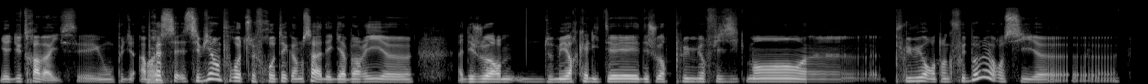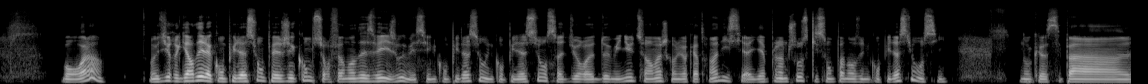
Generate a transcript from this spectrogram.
il y a du travail, c'est on peut dire. Après, c'est bien pour eux de se frotter comme ça à des gabarits, euh, à des joueurs de meilleure qualité, des joueurs plus mûrs physiquement, euh, plus mûrs en tant que footballeur aussi. Bon, voilà. On dit, regardez la compilation PSG Comp sur Fernandez Vélez. Oui, mais c'est une compilation. Une compilation, ça dure deux minutes sur un match quand dure 90. Il y, a, plein de choses qui sont pas dans une compilation aussi. Donc, euh, c'est pas.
